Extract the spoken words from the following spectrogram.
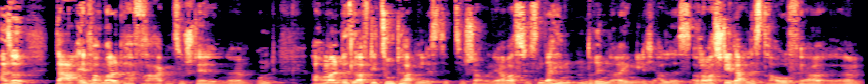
Also da einfach mal ein paar Fragen zu stellen ne? und auch mal ein bisschen auf die Zutatenliste zu schauen. Ja, was ist denn da hinten drin eigentlich alles? Oder was steht da alles drauf? Ja, ähm,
